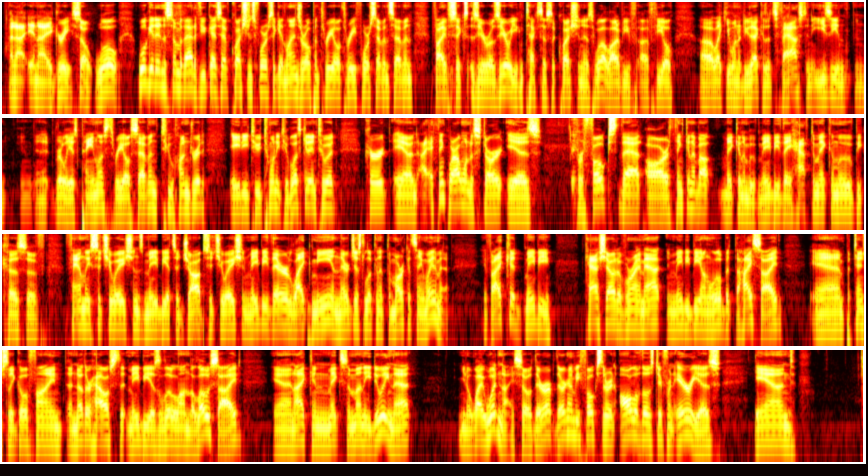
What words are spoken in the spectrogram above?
And I and I agree. So we'll we'll get into some of that. If you guys have questions for us, again, lines are open 303-477-5600. You can text us a question as well. A lot of you uh, feel uh, like you want to do that because it's fast and easy and, and and it really is painless. 307 200 8222. But let's get into it, Kurt. And I I think where I want to start is for folks that are thinking about making a move. Maybe they have to make a move because of family situations. Maybe it's a job situation. Maybe they're like me and they're just looking at the market saying, wait a minute, if I could maybe cash out of where I'm at and maybe be on a little bit the high side and potentially go find another house that maybe is a little on the low side and I can make some money doing that, you know, why wouldn't I? So there are there are going to be folks that are in all of those different areas and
